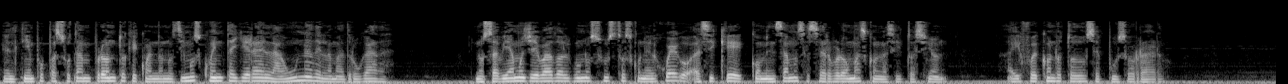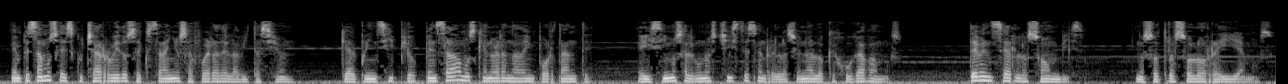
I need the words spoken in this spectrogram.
El tiempo pasó tan pronto que cuando nos dimos cuenta ya era la una de la madrugada. Nos habíamos llevado algunos sustos con el juego, así que comenzamos a hacer bromas con la situación. Ahí fue cuando todo se puso raro. Empezamos a escuchar ruidos extraños afuera de la habitación que al principio pensábamos que no era nada importante, e hicimos algunos chistes en relación a lo que jugábamos. Deben ser los zombies. Nosotros solo reíamos.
